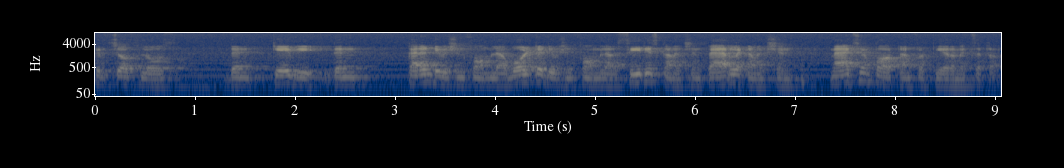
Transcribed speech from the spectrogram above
Kirchhoff's laws, then KV, then current division formula, voltage division formula, series connection, parallel connection, maximum power transfer theorem, etc.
